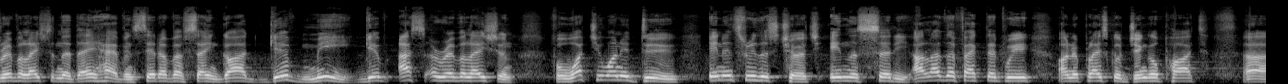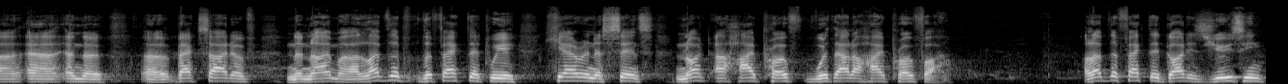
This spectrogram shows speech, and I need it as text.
revelation that they have instead of us saying, God, give me, give us a revelation for what you want to do in and through this church in the city. I love the fact that we're on a place called Jingle Pot uh, uh, the uh, backside of Nanaimo. I love the, the fact that we're here, in a sense, not a high prof- without a high profile. I love the fact that God is using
